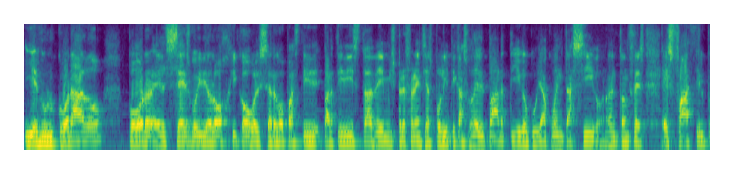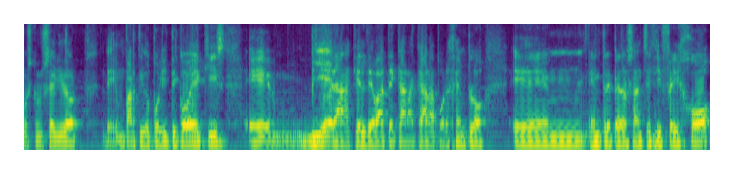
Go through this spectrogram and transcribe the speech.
y edulcorado por el sesgo ideológico o el sesgo partidista de mis preferencias políticas o del partido cuya cuenta sigo. ¿no? Entonces es fácil pues, que un seguidor de un partido político X eh, viera aquel debate cara a cara, por ejemplo, eh, entre Pedro Sánchez y Feijó,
